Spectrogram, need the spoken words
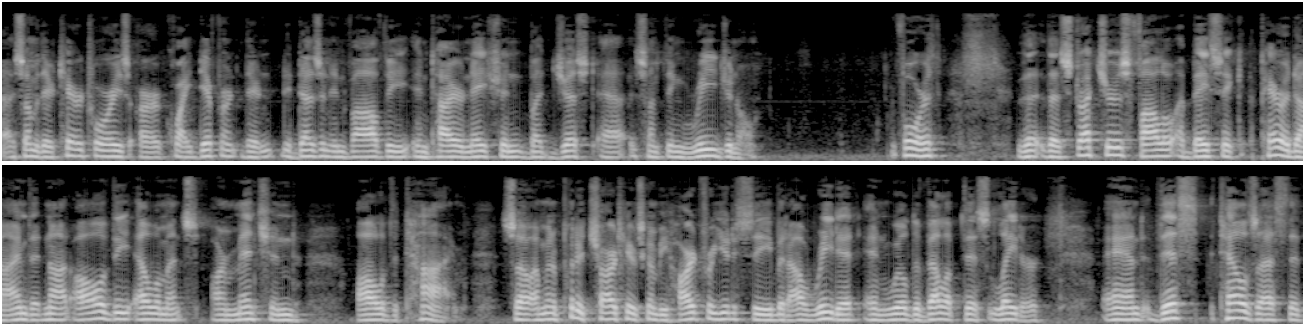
uh, some of their territories are quite different. They're, it doesn't involve the entire nation, but just uh, something regional. Fourth, the, the structures follow a basic paradigm that not all of the elements are mentioned all of the time. So I'm going to put a chart here. It's going to be hard for you to see, but I'll read it and we'll develop this later. And this tells us that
